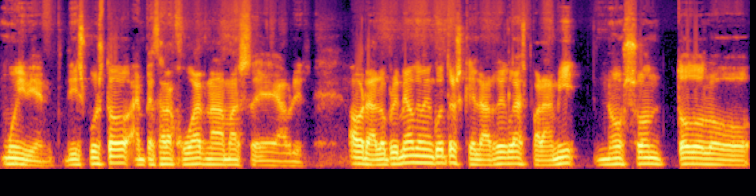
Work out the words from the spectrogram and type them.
muy bien, dispuesto a empezar a jugar nada más eh, abrir. Ahora, lo primero que me encuentro es que las reglas para mí no son todo lo,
